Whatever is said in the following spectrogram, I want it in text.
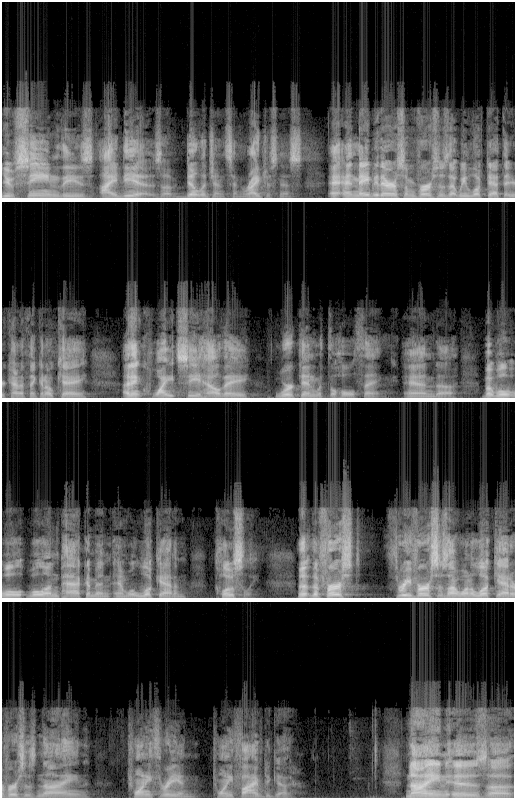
you've seen these ideas of diligence and righteousness. And maybe there are some verses that we looked at that you're kind of thinking, okay, I didn't quite see how they worked in with the whole thing. And, uh, but we'll, we'll, we'll unpack them and, and we'll look at them closely. The, the first three verses I want to look at are verses 9, 23, and 25 together. 9 is uh,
